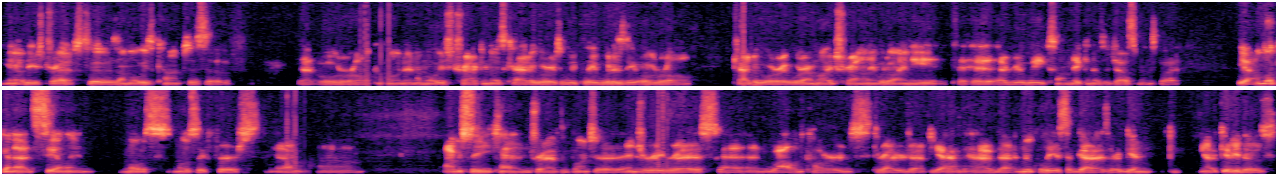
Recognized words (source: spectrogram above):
You know, these drafts too. Is I'm always conscious of that overall component. I'm always tracking those categories weekly. What is the overall category? Where am I trailing? What do I need to hit every week? So I'm making those adjustments. But yeah, I'm looking at ceiling most mostly first. You know, um, obviously you can't draft a bunch of injury risk and, and wild cards throughout your draft. You have to have that nucleus of guys that are getting, you know, give you those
